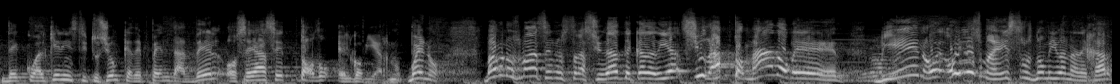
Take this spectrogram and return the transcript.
de cualquier institución que dependa de él o se hace todo el gobierno. Bueno, vámonos más en nuestra ciudad de cada día, ciudad tomado, ven. Bien, hoy, los maestros no me iban a dejar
